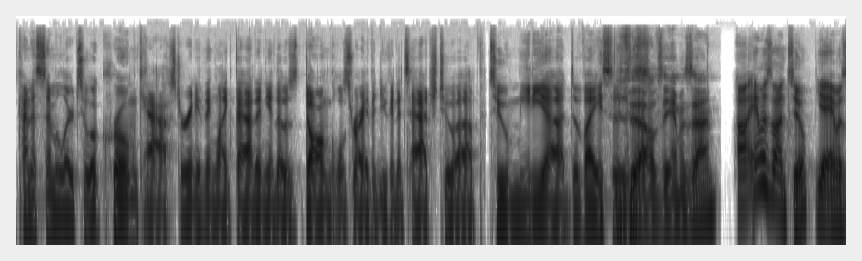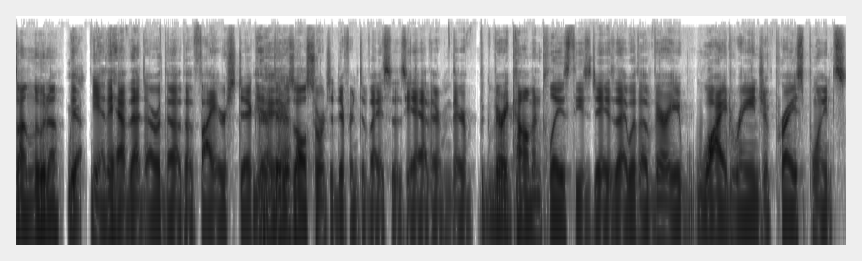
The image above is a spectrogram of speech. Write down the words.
kind of similar to a Chromecast or anything like that. Any of those dongles, right, that you can attach to a to media devices. That was Amazon. Uh, Amazon too. Yeah, Amazon Luna. Yeah. yeah, they have that or the the Fire Stick. Yeah, yeah. There's all sorts of different devices. Yeah, they're they're very commonplace these days uh, with a very wide range of price points.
